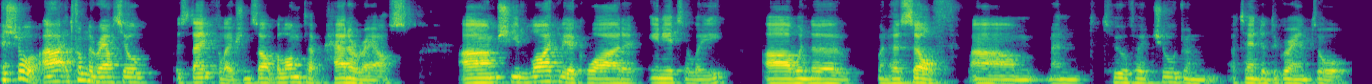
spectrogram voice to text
Yeah, sure. Uh, it's from the Rouse Hill Estate Collection, so it belonged to Hannah Rouse. Um, she likely acquired it in Italy uh, when the when herself um, and two of her children attended the Grand Tour.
